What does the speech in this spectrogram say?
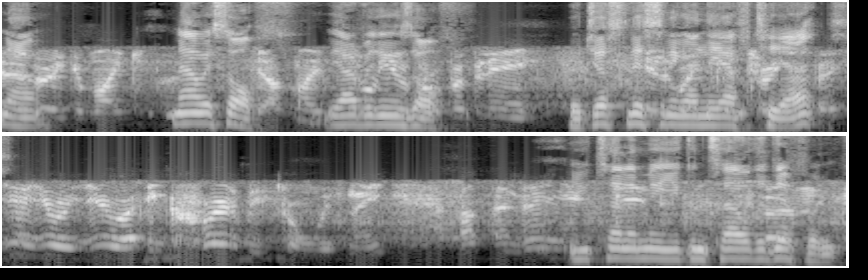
Now, now it's off. The averaging is off. We're just listening on the FTX. You telling me you can tell the difference?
